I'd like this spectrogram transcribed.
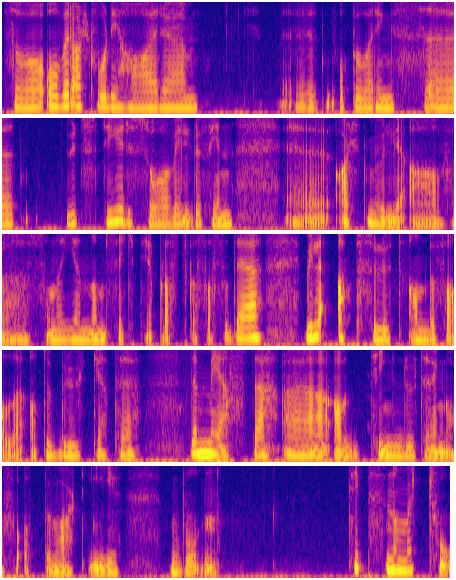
så overalt hvor de har eh, eh oppbevarings utstyr, så vil du finne eh, alt mulig av eh, sånne gjennomsiktige plastkasser. Så det vil jeg absolutt anbefale at du bruker til det meste eh, av ting du trenger å få oppbevart i boden. Tips nummer to.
